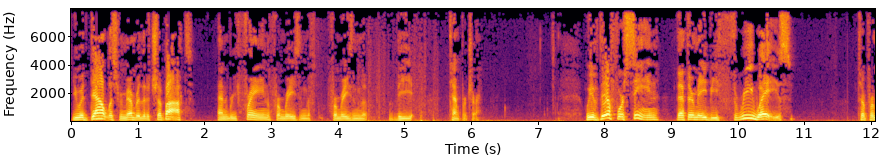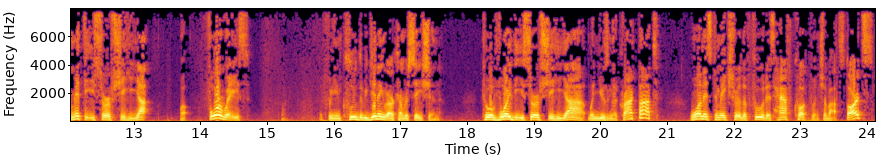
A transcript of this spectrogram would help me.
you would doubtless remember that it's Shabbat and refrain from raising the, from raising the, the temperature. We have therefore seen that there may be three ways to permit the Isur of Shehiyah, well, four ways, if we include the beginning of our conversation, to avoid the Isur of Shehiyah when using a crock pot. One is to make sure the food is half cooked when Shabbat starts.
